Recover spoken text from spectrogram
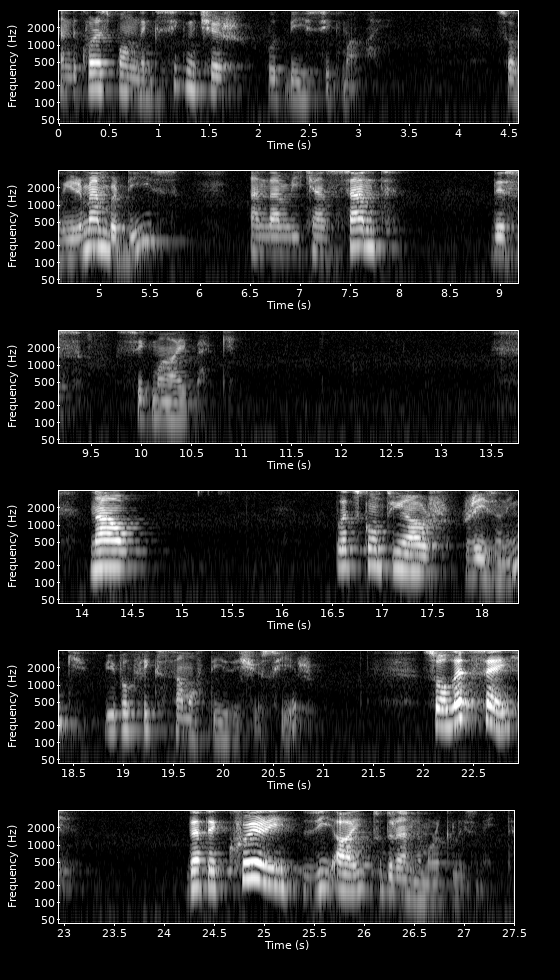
and the corresponding signature would be sigma i. So we remember these, and then we can send this sigma i back. Now, let's continue our reasoning we will fix some of these issues here. So let's say that a query zi to the random oracle is made.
